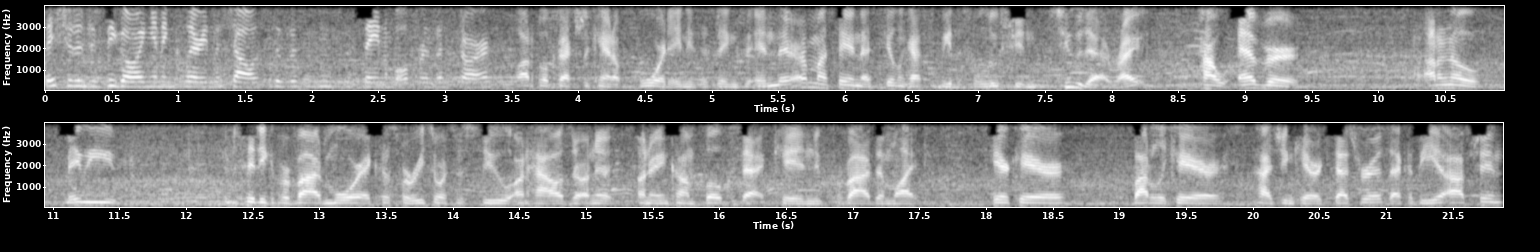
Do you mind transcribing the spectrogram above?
they shouldn't just be going in and clearing the shelves because this isn't sustainable for the store. A lot of folks actually can't afford any of the things in there. I'm not saying that stealing has to be the solution to that, right? However, I don't know, maybe the city could provide more accessible resources to unhoused or under, under-income folks that can provide them like hair care, bodily care, hygiene care, etc. That could be an option.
